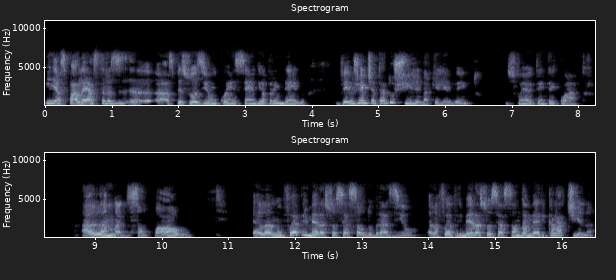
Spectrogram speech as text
e as palestras uh, as pessoas iam conhecendo e aprendendo. Veio gente até do Chile naquele evento. Isso foi em 84. A AMA de São Paulo, ela não foi a primeira associação do Brasil, ela foi a primeira associação da América Latina.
